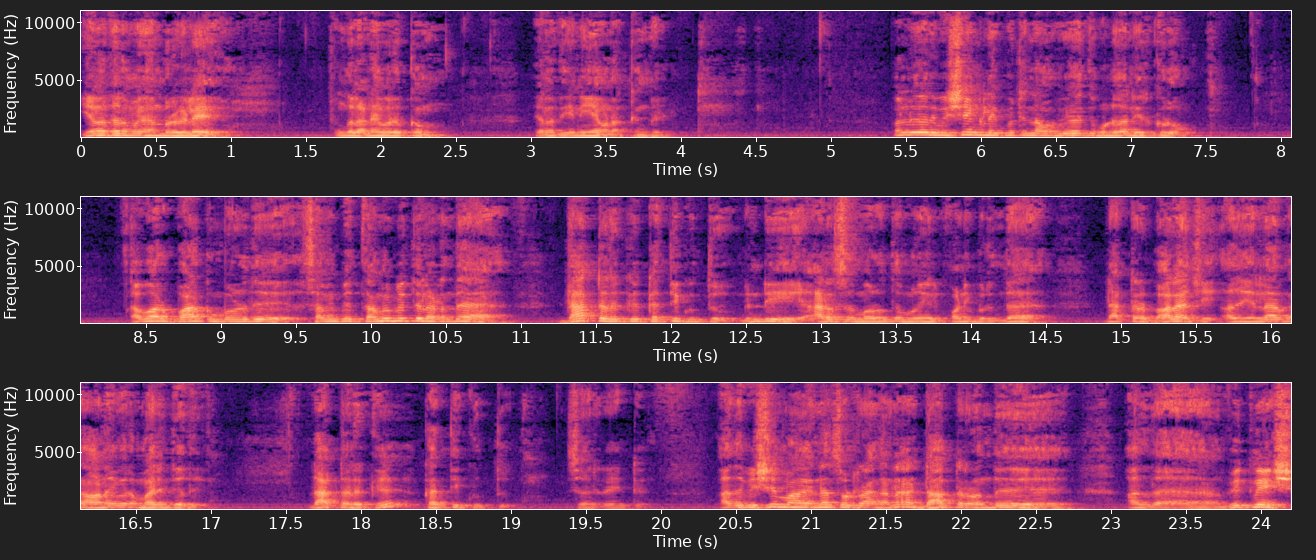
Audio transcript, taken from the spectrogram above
எனதருமை நண்பர்களே உங்கள் அனைவருக்கும் எனது இனிய வணக்கங்கள். பல்வேறு விஷயங்களை பற்றி நாம் விவாதித்துக் கொண்டு தான் இருக்கிறோம். அவ்வாறு பார்க்கும் பொழுது சமீப சமீபத்தில் நடந்த டாக்டருக்கு கத்தி குத்து கிண்டி அரசு மருத்துவமனையில் பணிபுரிந்த டாக்டர் பாலாஜி அது எல்லாருக்கும் அனைவரும் அறிந்தது. டாக்டருக்கு கத்தி குத்து சரி ரைட்டு. அது விஷயமாக என்ன சொல்கிறாங்கன்னா டாக்டர் வந்து அந்த விக்னேஷ்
